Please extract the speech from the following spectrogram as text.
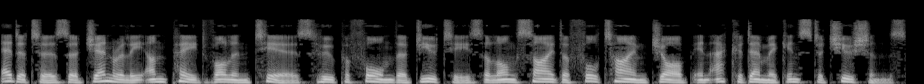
Editors are generally unpaid volunteers who perform their duties alongside a full time job in academic institutions,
